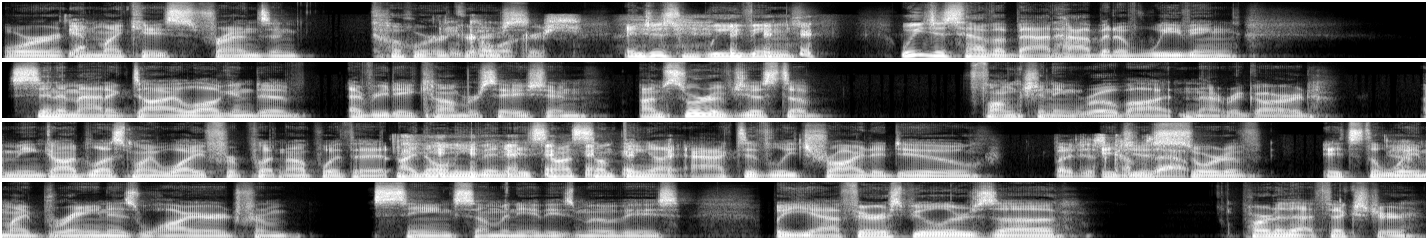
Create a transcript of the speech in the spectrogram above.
or Yeah. in my case friends and coworkers And coworkers. and just weaving we just have a bad habit of weaving cinematic dialogue into everyday conversation i'm sort of just a functioning robot in that regard i mean god bless my wife for putting up with it i don't even it's not something i actively try to do But it just it just sort of it's the Yeah. way my brain is wired from seeing so many of these movies but yeah ferris bueller's uh part of that fixture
